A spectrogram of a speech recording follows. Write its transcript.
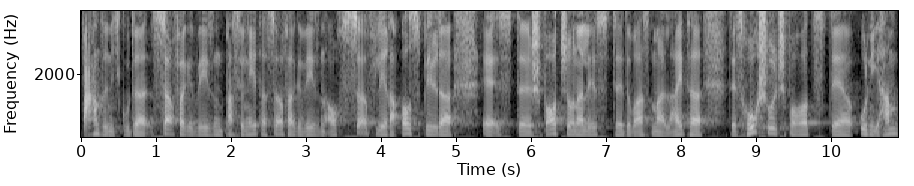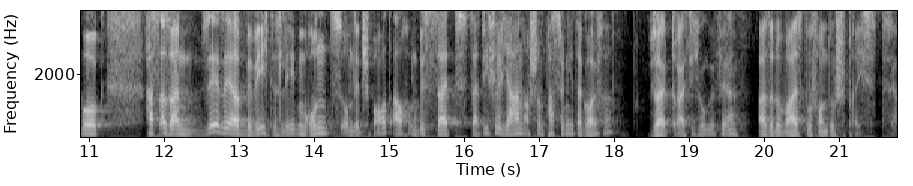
wahnsinnig guter Surfer gewesen, passionierter Surfer gewesen, auch Surflehrer, Ausbilder. Er ist äh, Sportjournalist. Äh, du warst mal Leiter des Hochschulsports der Uni Hamburg. Hast also ein sehr, sehr bewegtes Leben rund um den Sport auch und bist seit, seit wie vielen Jahren auch schon passionierter Golfer? Seit 30 ungefähr. Also du weißt, wovon du sprichst. Ja.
